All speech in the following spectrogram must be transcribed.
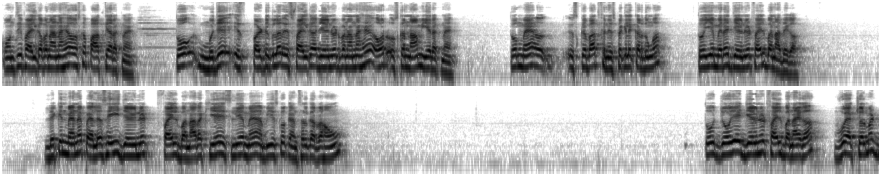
कौन सी फ़ाइल का बनाना है और उसका पाथ क्या रखना है? तो मुझे इस पर्टिकुलर इस फ़ाइल का जे यूनिट बनाना है और उसका नाम ये रखना है। तो मैं इसके बाद फिनिश पे क्लिक कर दूँगा। तो ये मेरा जे यूनिट फ़ाइल बना देगा। लेकिन मैंने पहले से ही जे यूनिट फ़ाइल बना रखी है, इसलिए मैं अभी इसको कैंसिल कर रहा हूँ। तो जो ये जे यूनिट फ़ाइल बनाएगा, वो एक्चुअल में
